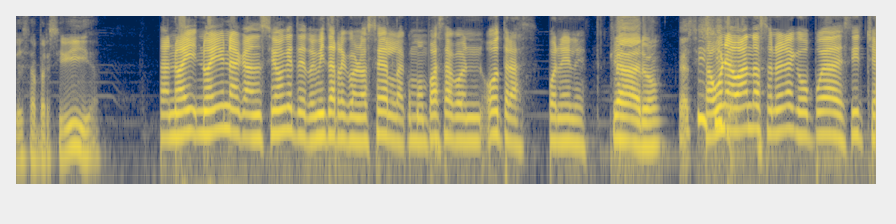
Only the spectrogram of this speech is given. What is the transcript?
desapercibida. O sea, no hay, no hay una canción que te permita reconocerla, como pasa con otras, ponele. Claro. o una banda sonora que vos puedas decir, che,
